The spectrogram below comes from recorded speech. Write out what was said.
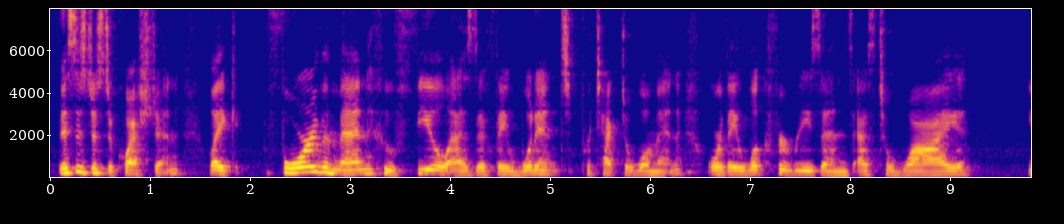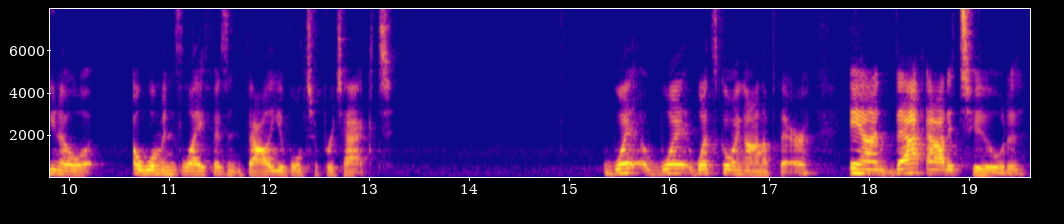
This is just a question. Like, for the men who feel as if they wouldn't protect a woman or they look for reasons as to why, you know, a woman's life isn't valuable to protect. What what what's going on up there and that attitude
